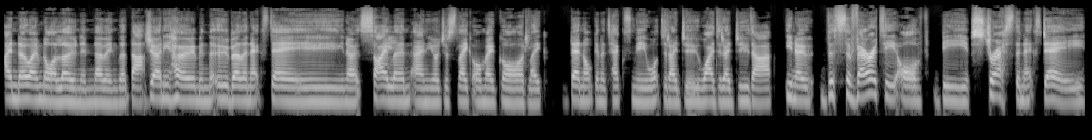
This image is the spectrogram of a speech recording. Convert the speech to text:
I know I'm not alone in knowing that that journey home in the Uber the next day, you know, it's silent and you're just like, oh my God, like they're not going to text me. What did I do? Why did I do that? You know, the severity of the stress the next day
